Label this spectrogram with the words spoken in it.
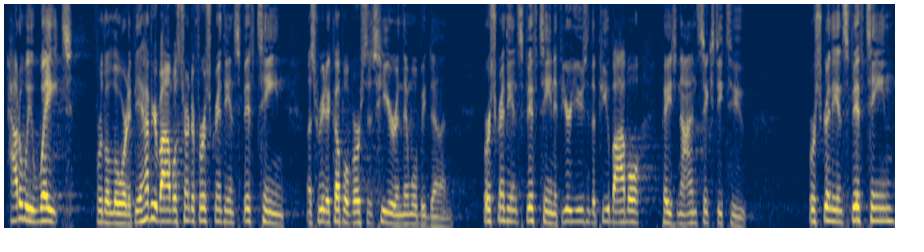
How do we wait for the Lord? If you have your Bibles, turn to 1 Corinthians 15. Let's read a couple verses here and then we'll be done. 1 Corinthians 15, if you're using the Pew Bible, page 962. 1 Corinthians 15,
